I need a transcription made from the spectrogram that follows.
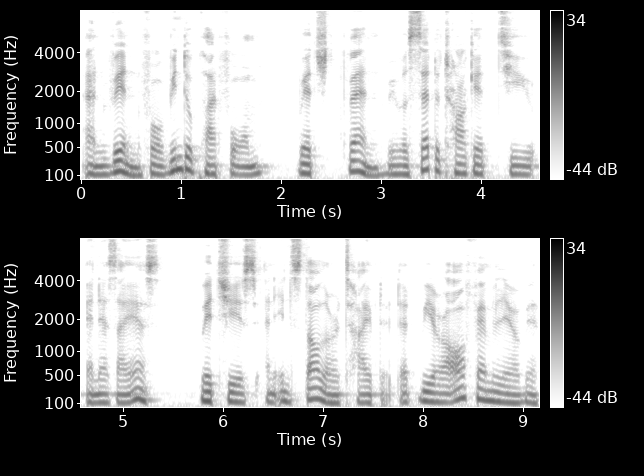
And Win for window platform which then we will set the target to NSIS, which is an installer type that we are all familiar with.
